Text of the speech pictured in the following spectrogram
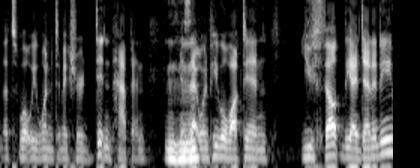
that's what we wanted to make sure didn't happen. Mm-hmm. Is that when people walked in, you felt the identity,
